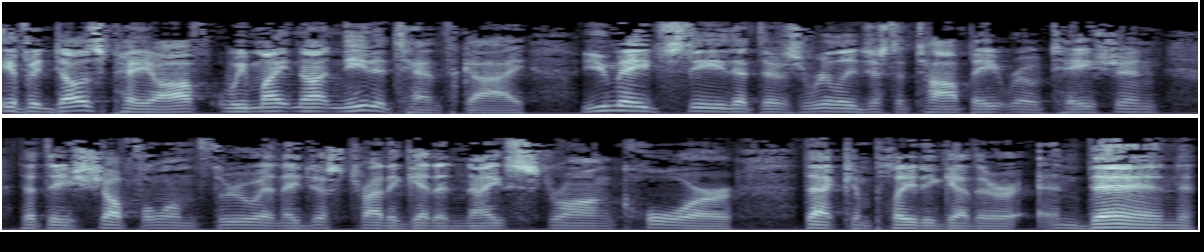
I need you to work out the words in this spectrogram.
if it does pay off, we might not need a tenth guy. You may see that there's really just a top eight rotation that they shuffle them through and they just try to get a nice strong core that can play together. And then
